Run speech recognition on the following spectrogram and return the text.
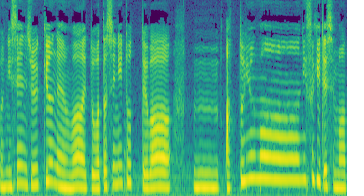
2019年は、えっと、私にとってはうんあっという間に過ぎてしまっ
